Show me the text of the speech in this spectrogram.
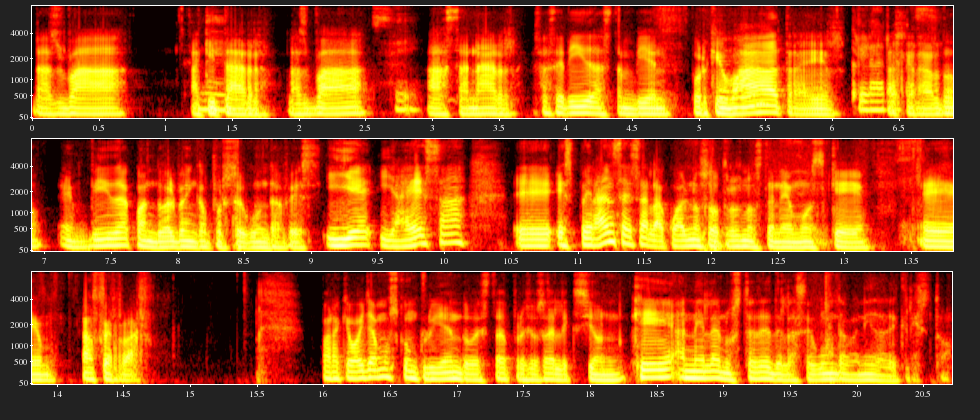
las va a quitar, las va a sanar esas heridas también, porque va a traer a Gerardo en vida cuando Él venga por segunda vez. Y, e, y a esa eh, esperanza es a la cual nosotros nos tenemos que eh, aferrar. Para que vayamos concluyendo esta preciosa lección, ¿qué anhelan ustedes de la segunda venida de Cristo?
